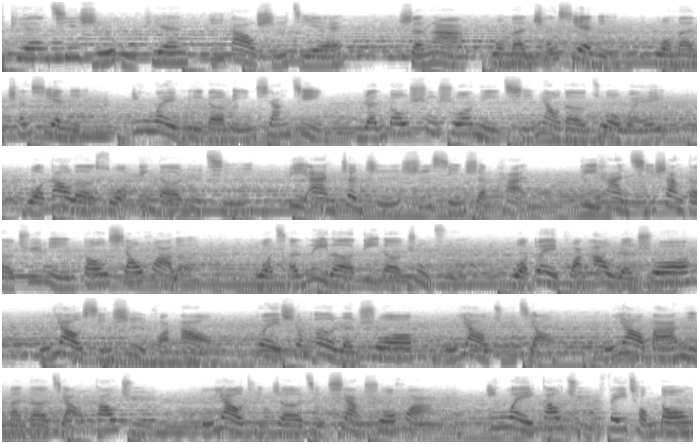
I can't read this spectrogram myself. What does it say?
诗篇七十五篇一到十节，神啊，我们称谢你，我们称谢你，因为你的名相近，人都述说你奇妙的作为。我到了所定的日期，必按正直施行审判。地和其上的居民都消化了。我曾立了地的柱子。我对狂傲人说：“不要行事狂傲。”对凶恶人说：“不要举脚，不要把你们的脚高举，不要挺着颈项说话，因为高举非从东。”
